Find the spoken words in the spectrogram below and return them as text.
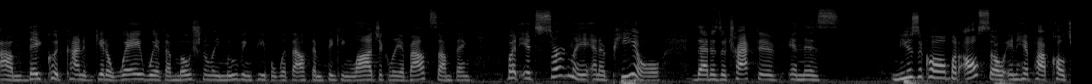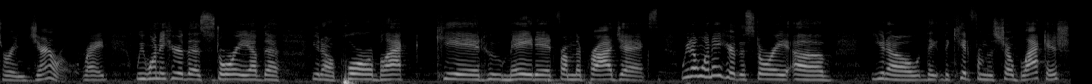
um, they could kind of get away with emotionally moving people without them thinking logically about something. But it's certainly an appeal that is attractive in this musical but also in hip-hop culture in general right? We want to hear the story of the you know poor black kid who made it from the projects. We don't want to hear the story of you know the, the kid from the show Black-ish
